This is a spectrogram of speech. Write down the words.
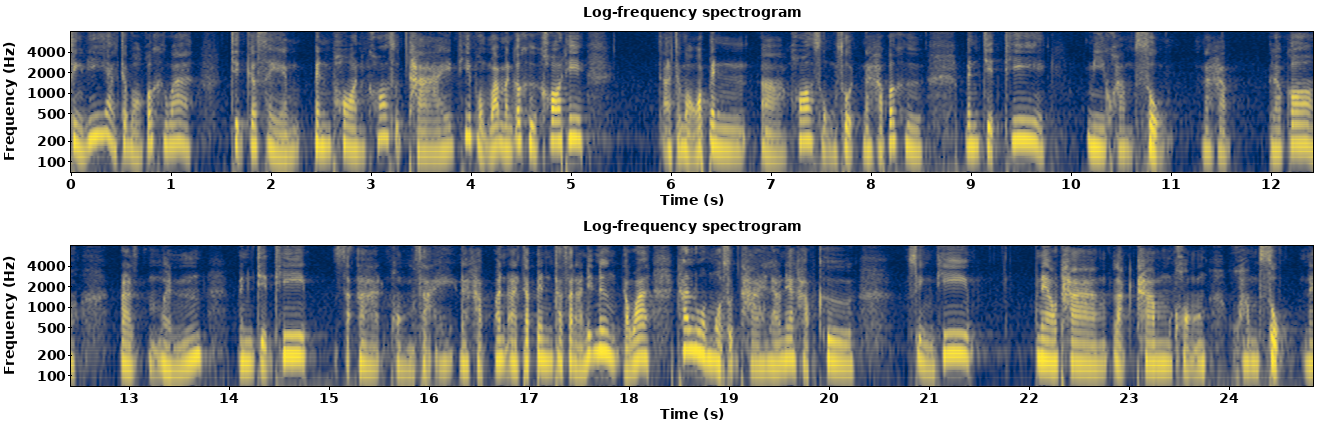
สิ่งที่อยากจะบอกก็คือว่า จิตเกษมเป็นพรข้อสุดท้ายที่ผมว่ามันก็คือข้อที่อาจจะบอกว่าเป็นข้อสูงสุดนะครับ ก็คือเป็นจิตที่มีความสุขนะครับ แล้วก็เหมือนเป็นจิตที่สะอาดผ่องใสนะครับ มันอาจจะเป็นทัศนานิดนึง แต่ว่าถ้ารวมหมดสุดท้ายแล้วเนี่ยครับ คือสิ่งที่ แนวทางหลักธรรมของความสุขใน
